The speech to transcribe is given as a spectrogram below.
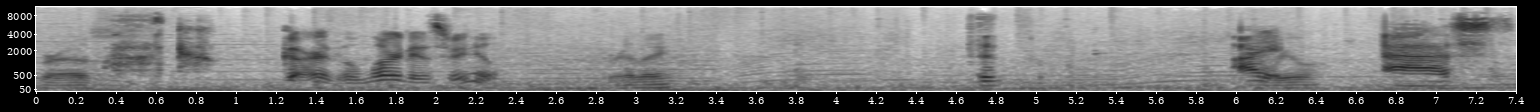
Gross. Gar, the Lord is real. Really? The, I real? asked,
